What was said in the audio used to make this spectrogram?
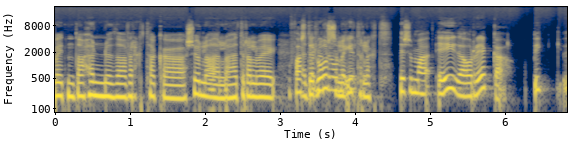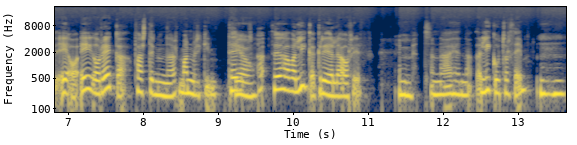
veitenda, hönnuða, verktaka, söluaðala, þetta er alveg, þetta er rosalega ítalegt. Þeir sem að eiga og reka bygg, eiga og reka fasteinunar, mannverkin, þeir, þau hafa líka gríðarlega áhrif. Að hérna, líka út frá þeim. Mm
